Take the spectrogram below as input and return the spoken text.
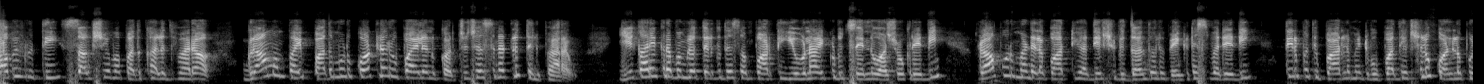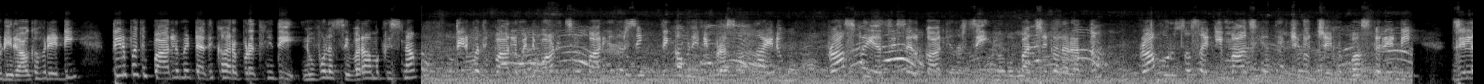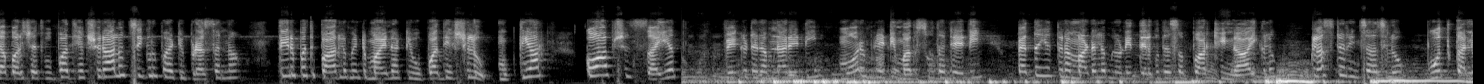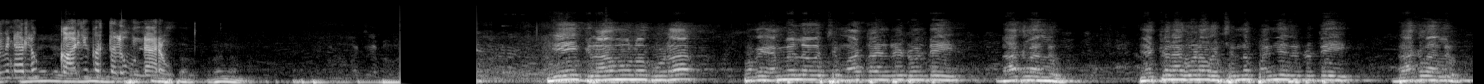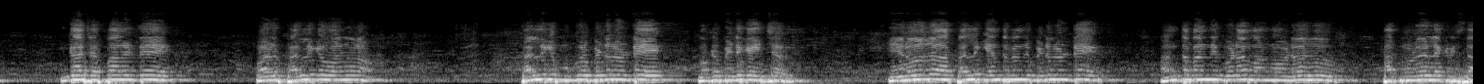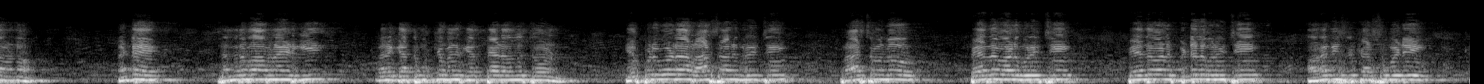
అభివృద్ధి సంక్షేమ పథకాల ద్వారా గ్రామంపై పదమూడు కోట్ల రూపాయలను ఖర్చు చేసినట్లు తెలిపారు. ఈ కార్యక్రమంలో తెలుగుదేశం పార్టీ యువ నాయకుడు చెన్ను అశోక్ రెడ్డి రాపూర్ మండల పార్టీ అధ్యక్షుడు దందోలు వెంకటేశ్వర రెడ్డి తిరుపతి పార్లమెంటు ఉపాధ్యక్షులు కొండ్లపూడి రాఘవరెడ్డి తిరుపతి పార్లమెంట్ అధికార ప్రతినిధి నువ్వుల శివరామకృష్ణ తిరుపతి పార్లమెంట్ వాణిజ్య కార్యదర్శి తిక్కమనేని ప్రసాద్ నాయుడు రాష్ట్ర ఎస్సీసీఎల్ కార్యదర్శి పచ్చికల రత్నం రాపూర్ సొసైటీ మాజీ అధ్యక్షుడు జెన్ భాస్కర్ రెడ్డి జిల్లా పరిషత్ ఉపాధ్యక్షురాలు చిగురుపాటి ప్రసన్న తిరుపతి పార్లమెంట్ మైనార్టీ ఉపాధ్యక్షులు ముక్తియార్ కోఆప్షన్ సయ్యద్ వెంకటరమణారెడ్డి మోరంరెడ్డి మధుసూదన్ రెడ్డి పెద్ద ఎత్తున మండలంలోని తెలుగుదేశం పార్టీ నాయకులు క్లస్టర్ ఇన్ఛార్జీలు బూత్ కన్వీనర్లు కార్యకర్తలు ఉన్నారు. ఈ గ్రామంలో కూడా ఒక ఎమ్మెల్యే వచ్చి మాట్లాడినటువంటి దాఖలాలు ఎక్కడా కూడా ఒక చిన్న పని చేసినటువంటి దాఖలాలు. ఇంకా చెప్పాలంటే వాళ్ళు తల్లికి వందనం. తల్లికి ముగ్గురు బిడ్డలుంటే ఒక బిడ్డగా ఇచ్చారు. ఈ ఆ తల్లికి ఎంతమంది బిడ్డలుంటే అంతమంది కూడా మనం ఈ రోజు పదమూడు వేలు లెక్కన ఇస్తా ఉన్నాం. అంటే చంద్రబాబు నాయుడికి మరి గత ముఖ్యమంత్రికి ఎంత తేడా చూడండి. ఎప్పుడు కూడా రాష్ట్రాన్ని గురించి రాష్ట్రంలో పేదవాళ్ళ గురించి పేదవాళ్ళ బిడ్డల గురించి అహర్నిశలు కష్టపడి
